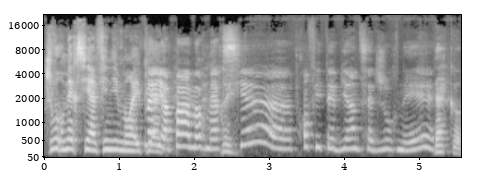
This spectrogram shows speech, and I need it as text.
Je vous remercie infiniment. Et puis, mais il n'y a pas à me remercier. Euh, profitez bien de cette journée. D'accord.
